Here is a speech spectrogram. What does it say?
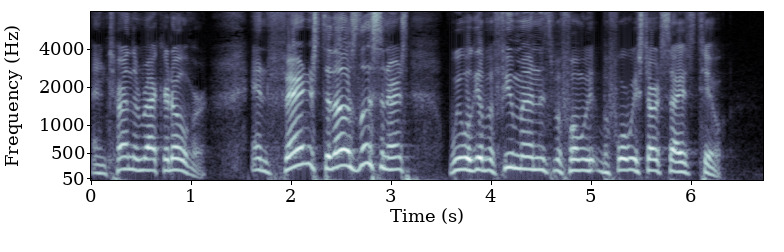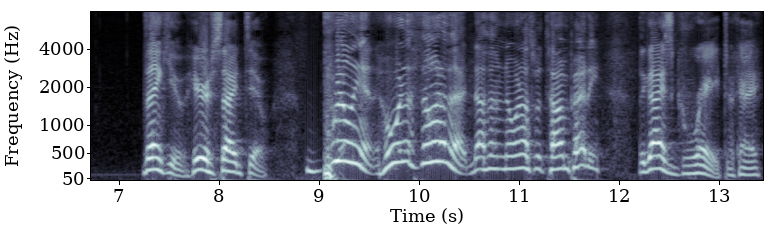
and turn the record over. In fairness to those listeners, we will give a few minutes before we, before we start side two. Thank you. Here's side two. Brilliant. Who would have thought of that? Nothing, no one else but Tom Petty. The guy's great, okay?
